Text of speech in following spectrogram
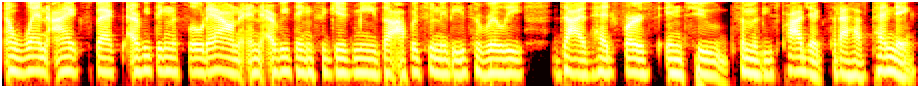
and when I expect everything to slow down and everything to give me the opportunity to really dive headfirst into some of these projects that I have pending.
